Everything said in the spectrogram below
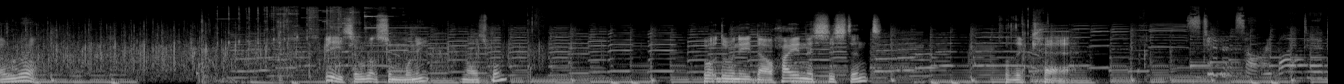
There we go. Hey, so we've got some money. Nice one. What do we need now? Hire an assistant for the care. Students are reminded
